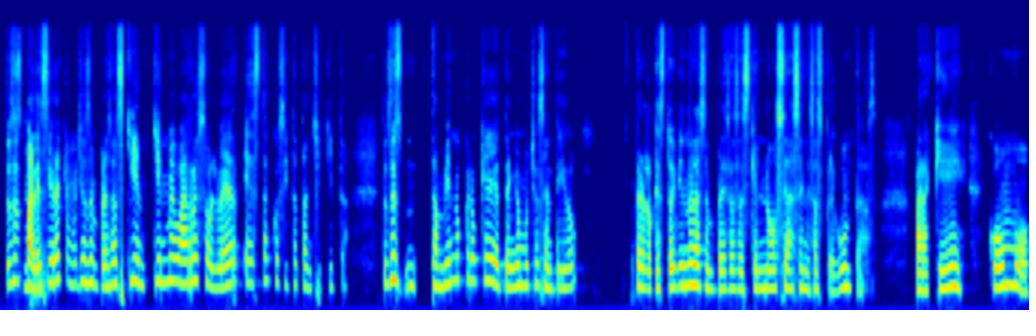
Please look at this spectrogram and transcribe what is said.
Entonces, pareciera que muchas empresas, ¿quién? ¿Quién me va a resolver esta cosita tan chiquita? Entonces, también no creo que tenga mucho sentido, pero lo que estoy viendo en las empresas es que no se hacen esas preguntas. ¿Para qué? ¿Cómo?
